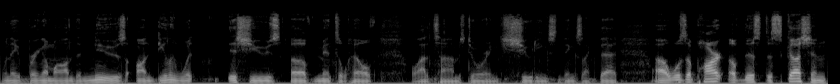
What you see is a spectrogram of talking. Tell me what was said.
when they bring him on the news on dealing with issues of mental health. A lot of times during shootings and things like that uh, was a part of this discussion.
